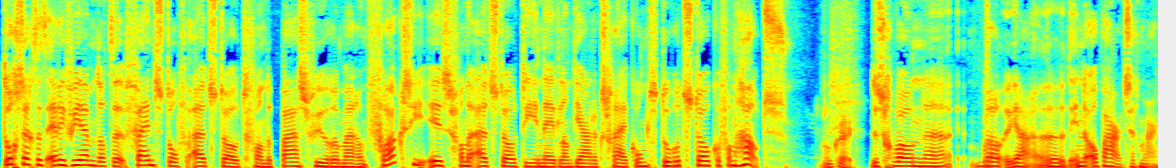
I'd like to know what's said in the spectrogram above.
Toch zegt het RIVM dat de fijnstofuitstoot van de paasvuren... maar een fractie is van de uitstoot die in Nederland jaarlijks vrijkomt... door het stoken van hout. Oké. Dus gewoon eh, ja, eh, in de open haard, zeg maar.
